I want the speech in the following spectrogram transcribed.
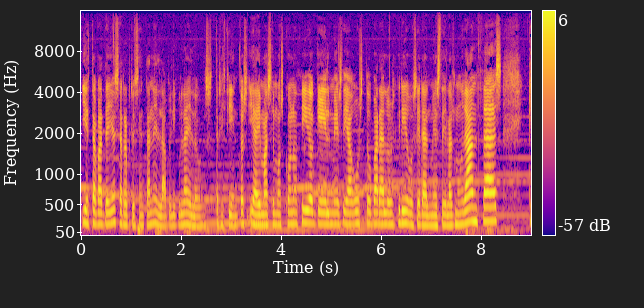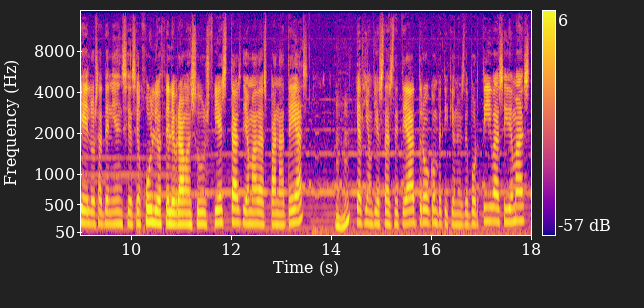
Y estas batallas se representan en la película de los 300 y además hemos conocido que el mes de agosto para los griegos era el mes de las mudanzas, que los atenienses en julio celebraban sus fiestas llamadas panateas, que hacían fiestas de teatro, competiciones deportivas y demás,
